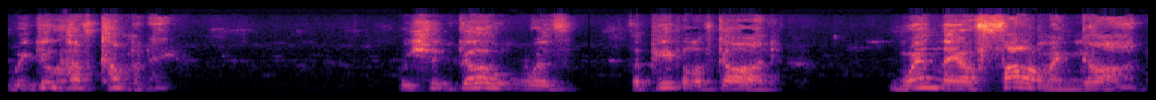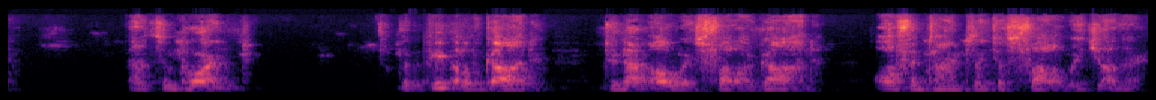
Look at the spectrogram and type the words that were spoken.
We do have company. We should go with the people of God when they are following God. That's important. The people of God do not always follow God. Oftentimes they just follow each other.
